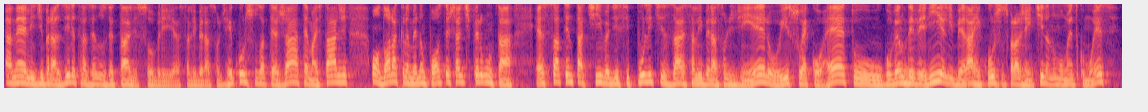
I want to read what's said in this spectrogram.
A Nelly de Brasília trazendo os detalhes sobre essa liberação de recursos. Até já, até mais tarde. Bom, Dora Kramer, não posso deixar de te perguntar: essa tentativa de se politizar essa liberação de dinheiro, isso é correto? O governo deveria liberar recursos para a Argentina num momento como esse?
